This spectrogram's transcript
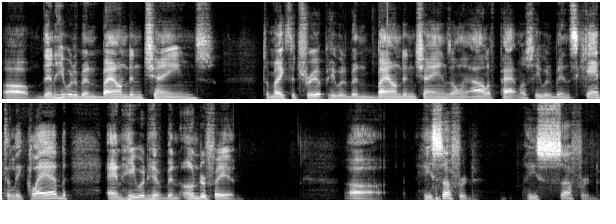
Uh, then he would have been bound in chains to make the trip. He would have been bound in chains on the Isle of Patmos. He would have been scantily clad and he would have been underfed. Uh, he suffered. He suffered.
